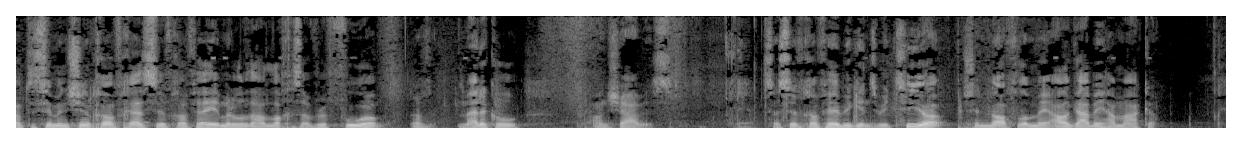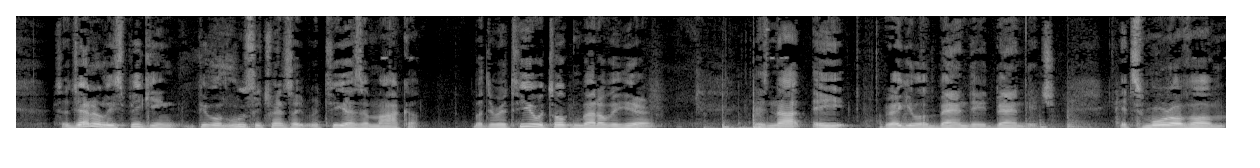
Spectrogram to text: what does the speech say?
up to Simon Shinchav Chesiv Chav Hey, middle of the halachas of refuah, of medical on Shabbos. So Siv Chav Hey begins, Ritiya Shenofla Me Al Gabe Hamaka. So generally speaking, people loosely translate Ritiya as a Maka. But the Ritiya we're talking about over here is not a regular band-aid bandage. It's more of a,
